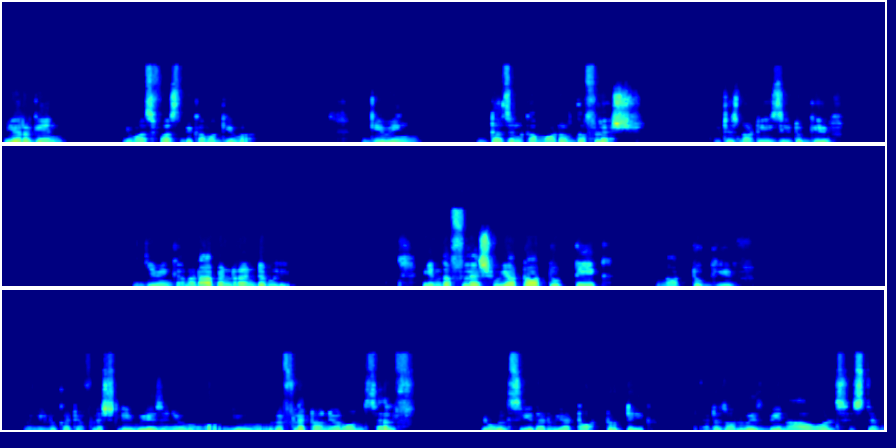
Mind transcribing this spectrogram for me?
Here again, you must first become a giver. Giving doesn't come out of the flesh. It is not easy to give. Giving cannot happen randomly. In the flesh, we are taught to take, not to give. When you look at your fleshly ways and you you reflect on your own self, you will see that we are taught to take. That has always been our world system.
